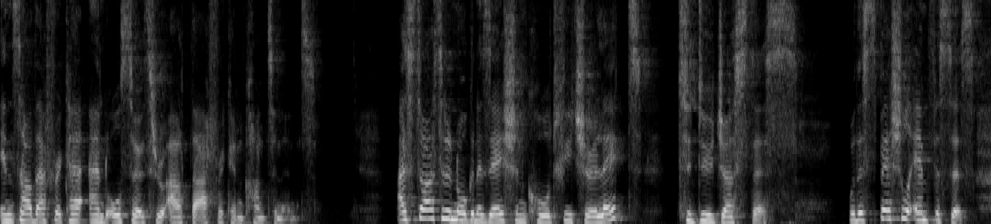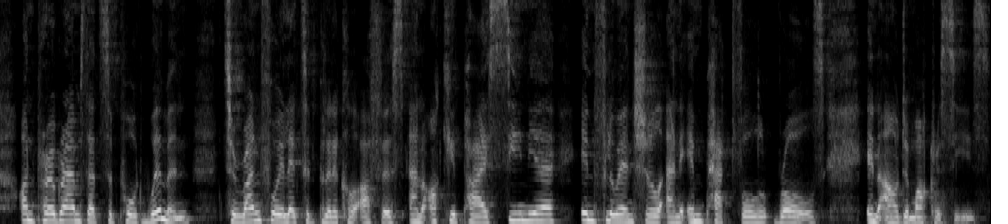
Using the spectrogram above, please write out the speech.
in South Africa and also throughout the African continent. I started an organization called Future Elect to do just this, with a special emphasis on programs that support women to run for elected political office and occupy senior, influential, and impactful roles in our democracies.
